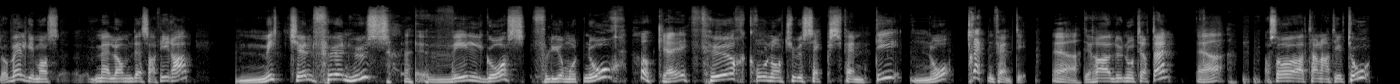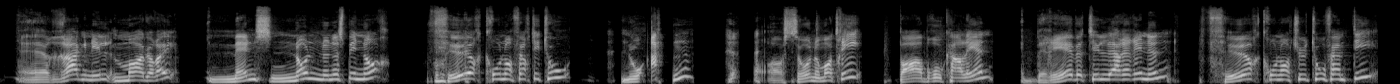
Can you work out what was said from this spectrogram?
Da velger vi oss mellom disse fire. Mikkel Fønhus, Villgås flyr mot nord. Okay. Før kroner 26,50, nå 13,50. Ja. Der har du notert den. Ja. Og så alternativ to. Eh, Ragnhild Magerøy. Mens nonnene spinner. Før kroner 42. Nå 18. Og så nummer tre. Barbro Karlén. Brevet til lærerinnen. Før kroner 22,50.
